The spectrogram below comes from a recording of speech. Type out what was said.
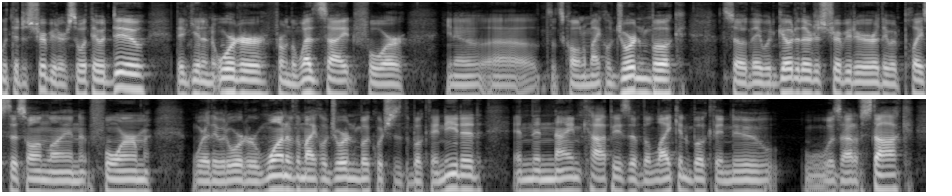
with the distributor. So what they would do, they'd get an order from the website for you know, uh, let's call it a Michael Jordan book. So they would go to their distributor, they would place this online form where they would order one of the Michael Jordan book, which is the book they needed, and then nine copies of the lichen book they knew was out of stock.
